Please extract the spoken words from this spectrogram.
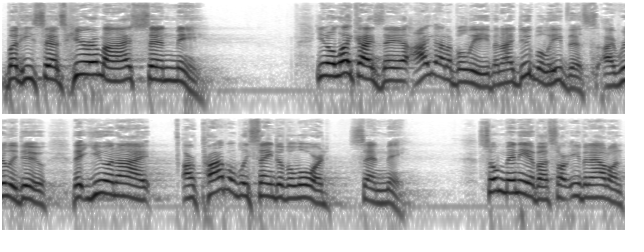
But he says, Here am I, send me. You know, like Isaiah, I got to believe, and I do believe this, I really do, that you and I are probably saying to the Lord, send me. So many of us are even out on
